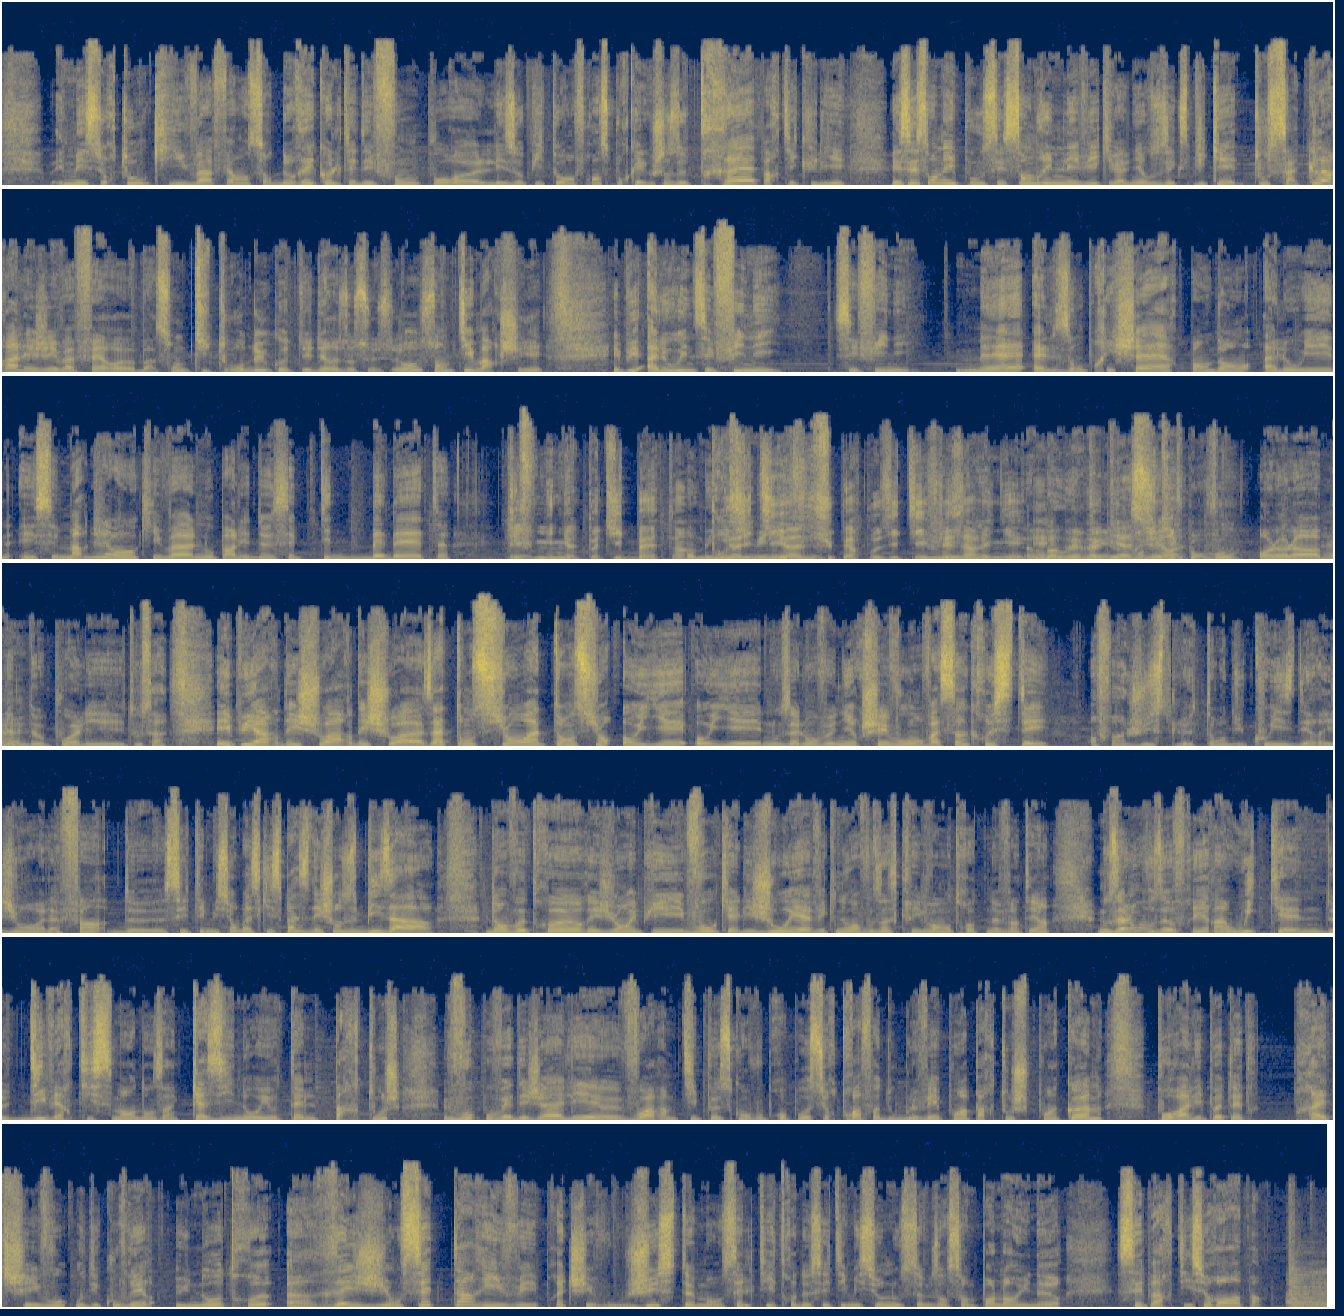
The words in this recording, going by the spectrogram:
mais surtout qui va faire en sorte de récolter des fonds pour euh, les hôpitaux en France pour quelque chose de très particulier. Et c'est son épouse, c'est Sandrine Lévy qui va venir vous expliquer tout ça. Clara Léger va faire euh, bah, son petit tour du côté des réseaux sociaux, son petit marché. Et puis Halloween, c'est fini. C'est fini. Mais elles ont pris cher pendant Halloween et c'est Marc Giraud qui va nous parler de ces petites bébêtes. Des mignonnes petites bêtes, hein, Oh, positives, super Mignon- les araignées. Ah bah oui, bah, bien positif sûr. pour vous. Oh là là, pleine Ouais. de poils et tout ça. Et puis Ardéchois, Ardéchoises, attention, attention, oyez, oyez, nous allons venir chez vous, on va s'incruster. Enfin, juste le temps du quiz des régions à la fin de cette émission, parce qu'il se passe des choses bizarres dans votre région. Et puis, vous qui allez jouer avec nous en vous inscrivant au 3921, nous allons vous offrir un week-end de divertissement dans un casino et hôtel Partouche. Vous pouvez déjà aller euh, voir un petit peu ce qu'on vous propose sur www.partouche.com pour aller peut-être près de chez vous ou découvrir une autre euh, région. C'est arrivé près de chez vous, justement, c'est le titre de cette émission. Nous sommes ensemble pendant une heure. C'est parti sur Europe 1.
